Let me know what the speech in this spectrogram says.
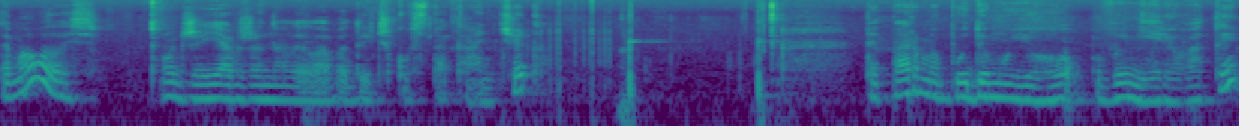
Домовились? Отже, я вже налила водичку в стаканчик. Тепер ми будемо його вимірювати.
